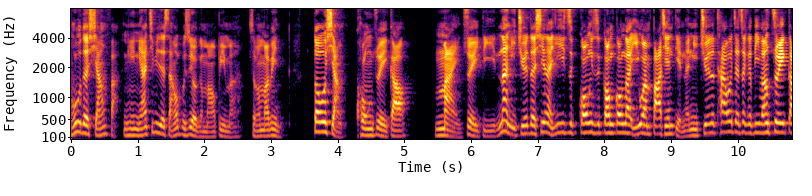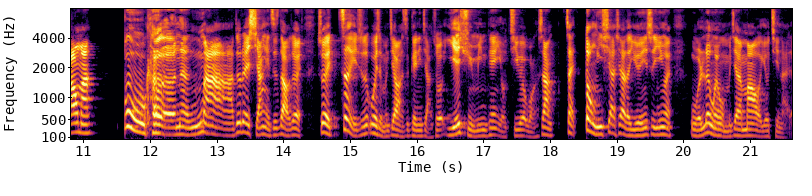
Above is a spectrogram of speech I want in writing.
户的想法，你你还记不记得散户不是有个毛病吗？什么毛病？都想空最高，买最低。那你觉得现在已经一直攻，一直攻，攻到一万八千点了，你觉得他会在这个地方追高吗？不可能嘛，对不对？想也知道，对，所以这也就是为什么姜老师跟你讲说，也许明天有机会往上再动一下下的原因，是因为我认为我们家的猫又进来了，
